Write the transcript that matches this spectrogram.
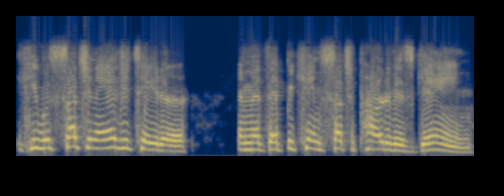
he was such an agitator, and that that became such a part of his game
